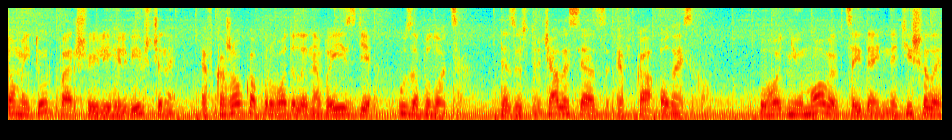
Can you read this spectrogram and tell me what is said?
Сьомий тур першої ліги Львівщини ФК Жовка проводили на виїзді у Заболоцях, де зустрічалися з ФК Олесько. Погодні умови в цей день не тішили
